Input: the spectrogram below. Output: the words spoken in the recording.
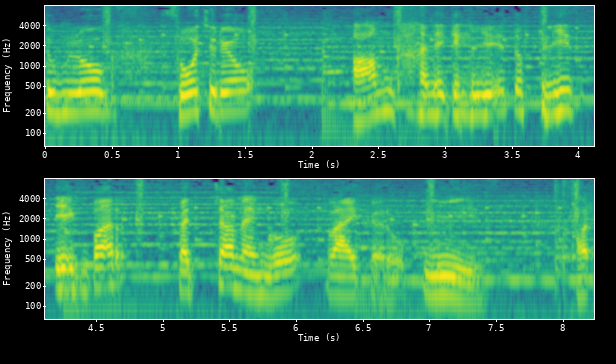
तुम लोग सोच रहे हो आम खाने के लिए तो प्लीज़ एक बार कच्चा मैंगो ट्राई करो प्लीज़ और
